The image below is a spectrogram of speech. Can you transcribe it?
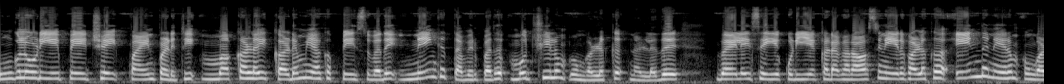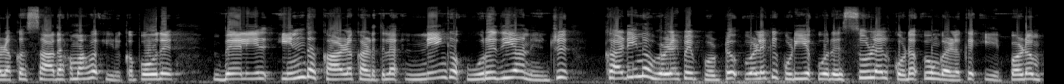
உங்களுடைய பேச்சை பயன்படுத்தி மக்களை கடுமையாக பேசுவதை நீங்கள் தவிர்ப்பது முற்றிலும் உங்களுக்கு நல்லது. வேலை செய்யக்கூடிய கடகராசினியர்களுக்கு எந்த நேரம் உங்களுக்கு சாதகமாக இருக்க போகுது. வேலையில் இந்த காலகட்டத்தில் நீங்கள் உறுதியாக நின்று கடின உழைப்பை போட்டு உழைக்கக்கூடிய ஒரு சூழல் கூட உங்களுக்கு ஏற்படும்.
